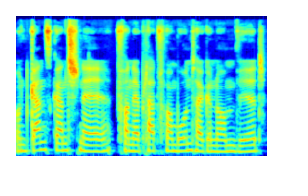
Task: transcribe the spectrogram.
und ganz, ganz schnell von der Plattform runtergenommen wird.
